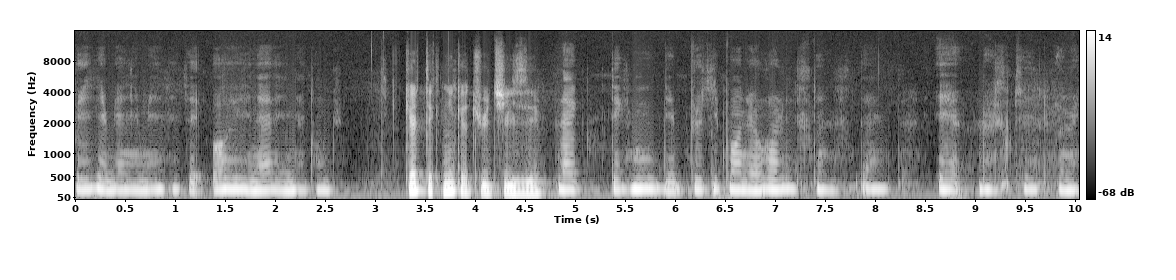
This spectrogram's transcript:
Oui, j'ai bien aimé. C'était original et inattendu. Quelle technique as-tu utilisée? La technique des petits points de Liechtenstein et le style de mes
